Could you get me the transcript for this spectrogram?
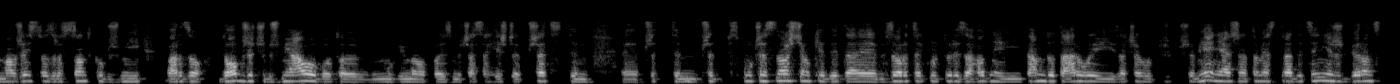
małżeństwo z rozsądku brzmi bardzo dobrze, czy brzmiało, bo to mówimy mówimy o powiedzmy czasach jeszcze przed tym, e, przed tym, przed współczesnością, kiedy te wzorce kultury zachodniej i tam dotarły i zaczęły przemieniać, natomiast tradycyjnie rzecz biorąc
